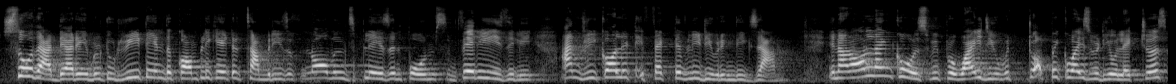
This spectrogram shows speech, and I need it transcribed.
so that they are able to retain the complicated summaries of novels, plays and poems very easily and recall it effectively during the exam. In our online course, we provide you with topic-wise video lectures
